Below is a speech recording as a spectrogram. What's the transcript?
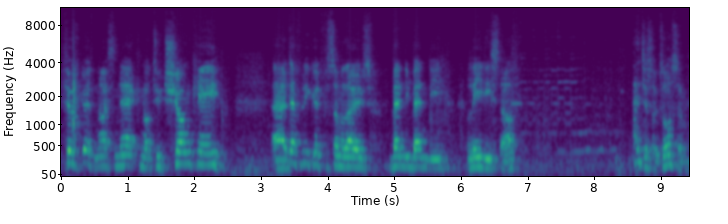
feels good. Nice neck, not too chunky. Uh, definitely good for some of those bendy bendy leady stuff. It just looks awesome.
